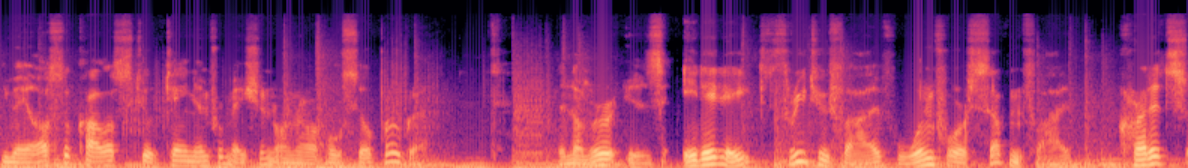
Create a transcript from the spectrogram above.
you may also call us to obtain information on our wholesale program. The number is 888 325 1475. Credits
